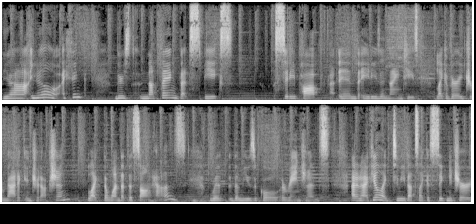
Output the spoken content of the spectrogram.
Yeah, you know, I think there's nothing that speaks city pop in the 80s and 90s like a very dramatic introduction, like the one that the song has with the musical arrangements. I don't know, I feel like to me that's like a signature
